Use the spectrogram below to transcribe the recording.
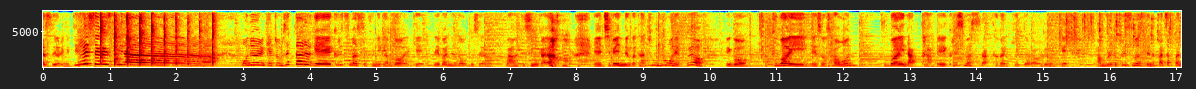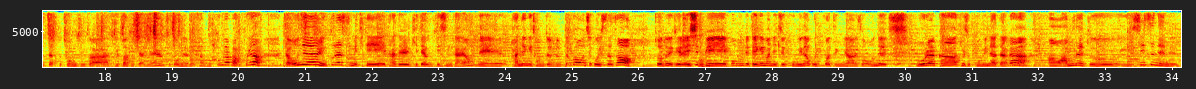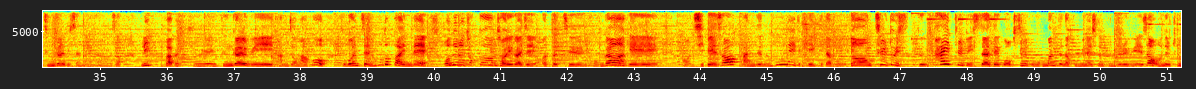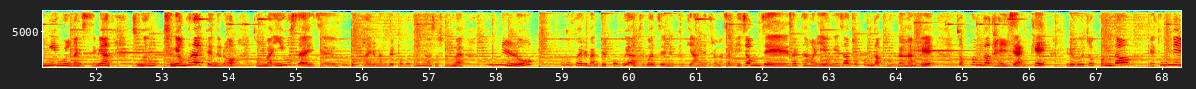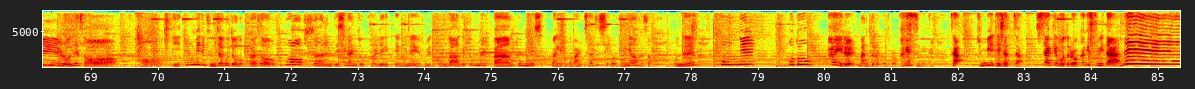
유크라스 요리 미팅을 시작했습니다. 오늘 이렇게 좀 색다르게 크리스마스 분위기 한번 이렇게 내봤는데 어떠세요? 마음에 드신가요? 예, 집에 있는 거 다 총동원했고요. 이거 두바이에서 사온 두바이 낙타, 예, 크리스마스 낙타가 이렇게 있더라고요. 그리고 이렇게 아무래도 크리스마스 때는 반짝반짝 또 전구가 대박이잖아요. 그래서 오늘 이렇게 한번 꾸며봤고요. 자, 오늘 유크라스 미팅 다들 기대하고 계신가요? 네, 반응이 점점 좀 뜨거워지고 있어서 저도 이제 레시피 뽑을 때 되게 많이 지금 고민하고 있거든요. 그래서 오늘 뭘 할까 계속 고민하다가 어, 아무래도 이 시즌에는 등갈비잖아요. 그래서 립 바베큐에 등갈비 강정하고 두 번째는 호두파인데 오늘은 조금 저희가 이제 어떻든 건강하게 어, 집에서 만드는 홈메이드 케이크이다 보니까 틀도 있, 그 파이 틀도 있어야 되고 없으면 또 못 만드나 고민하시는 분들을 위해서 오늘 종이 호일만 있으면 중형, 중형 후라이팬으로 정말 2호 사이즈 호두 파이를 만들 거거든요. 그래서 정말 홈밀로 파이를 만들 거고요. 두 번째는 그게 안에 들어가서 비정제 설탕을 이용해서 조금 더 건강하게, 조금 더 달지 않게, 그리고 조금 더 네, 통밀로 해서 어, 이 통밀이 분자 구조가 높아서 후어 흡수 하는 데 시간이 좀 걸리기 때문에 요즘에 건강하게 통밀빵, 통밀식빵 이런 거 많이 찾으시거든요. 그래서 오늘 통밀 호두 파이를 만들어 보도록 하겠습니다. 자, 준비되셨죠? 시작해 보도록 하겠습니다. 네!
